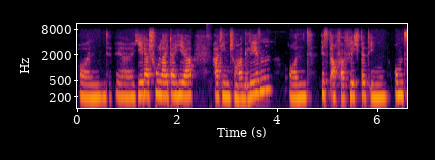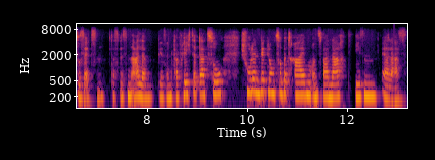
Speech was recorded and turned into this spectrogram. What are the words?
Und äh, jeder Schulleiter hier hat ihn schon mal gelesen und ist auch verpflichtet, ihn umzusetzen. Das wissen alle. Wir sind verpflichtet dazu, Schulentwicklung zu betreiben und zwar nach diesem Erlass.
